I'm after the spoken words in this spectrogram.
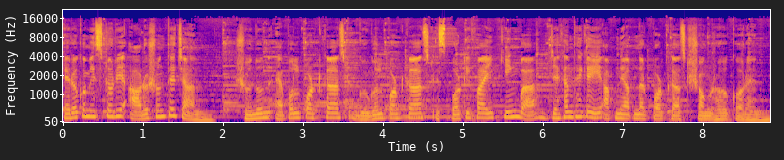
এরকম স্টোরি আরও শুনতে চান শুনুন Apple podcast Google podcast Spotify কিংবা যেখান থেকেই আপনি আপনার পডকাস্ট সংগ্রহ করেন।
